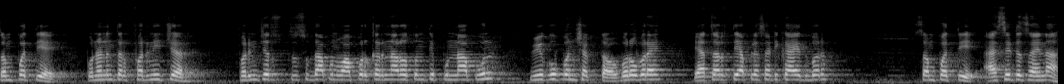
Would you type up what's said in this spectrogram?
संपत्ती आहे. पुन्हा नंतर फर्निचर फर्निचरचा सुद्धा आपण वापर करणार आहोत आणि ते पुन्हा आपण विकू पण शकतो बरोबर आहे? याचा अर्थ ते आपल्यासाठी काय आहेत बरं? संपत्ती. ॲसिडच आहे ना?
